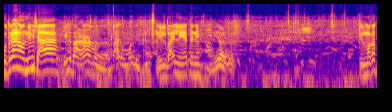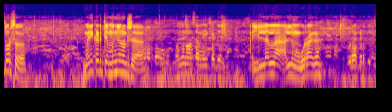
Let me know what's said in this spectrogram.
ಕುತ್ಕೋಣ ಒಂದು ನಿಮಿಷ. ಇಲ್ಲಿ ಬಾ ಅಣ್ಣ ಮುಂದೆ ಇಲ್ಲಿ ಬಾಯಿಲ್ ನೀ ಹೇಳ್ತಾನೆ ಇಲ್ಲಿ ಮಗ ತೋರ್ಸು. ಮನೆ ಕಟ್ತೀಯ ಮುಂದಿನ ವರ್ಷ ಮುಂದಿನ ವರ್ಷ ಅಲ್ಲಿ ಈ ಕಟ್ಟೇನಿ ಇಲ್ಲೆಲ್ಲ ಅಲ್ಲಿ ಊರಾಗ. ಊರಾಗ ಊರ ಕಟ್ತೈತಿ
